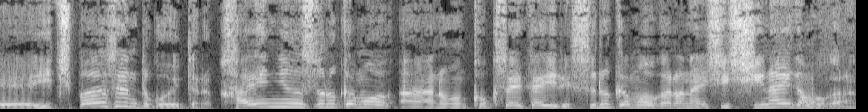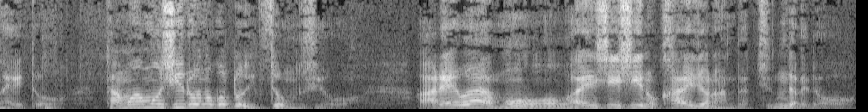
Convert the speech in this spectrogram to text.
えー、1%超えたら介入するかも、あの、国際会議でするかもわからないし、しないかもわからないと。玉虫色のことを言ってるんですよ。あれはもう YCC の解除なんだって言うんだけど、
